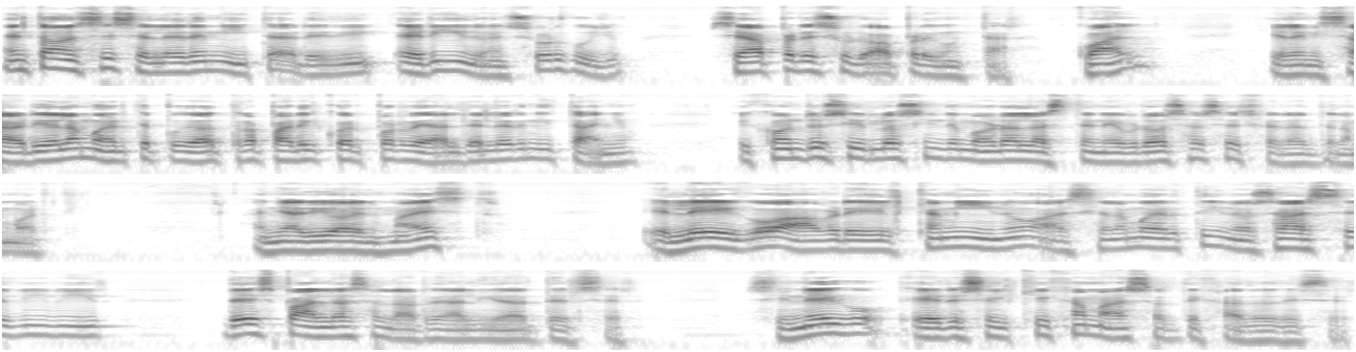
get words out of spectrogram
Entonces el eremita, herido en su orgullo, se apresuró a preguntar, ¿cuál? Y el emisario de la muerte pudo atrapar el cuerpo real del ermitaño y conducirlo sin demora a las tenebrosas esferas de la muerte. Añadió el maestro, el ego abre el camino hacia la muerte y nos hace vivir de espaldas a la realidad del ser. Sin ego eres el que jamás has dejado de ser.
